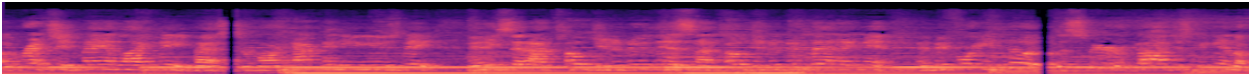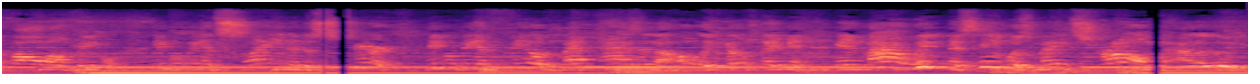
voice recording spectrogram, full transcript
A wretched man like me, Pastor Mark, how can you use me? And he said, I told you to do this and I told you to do that. Amen. And before you knew it, the Spirit of God just began to fall on people. People being slain in the made strong. Hallelujah.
